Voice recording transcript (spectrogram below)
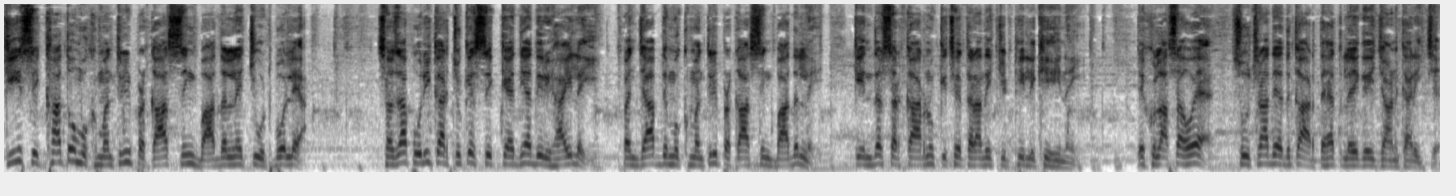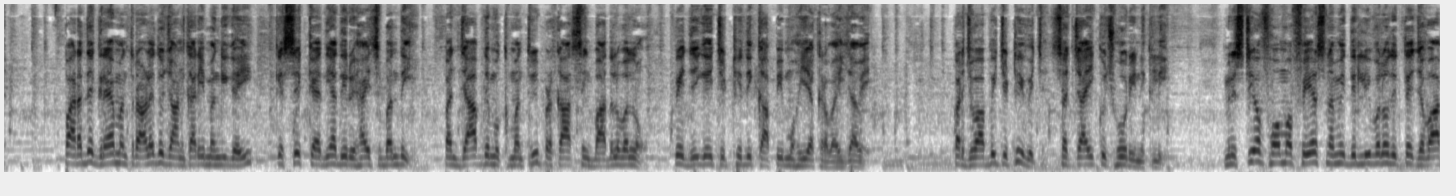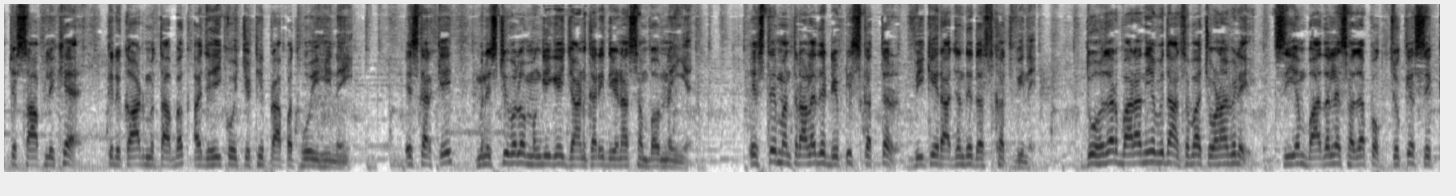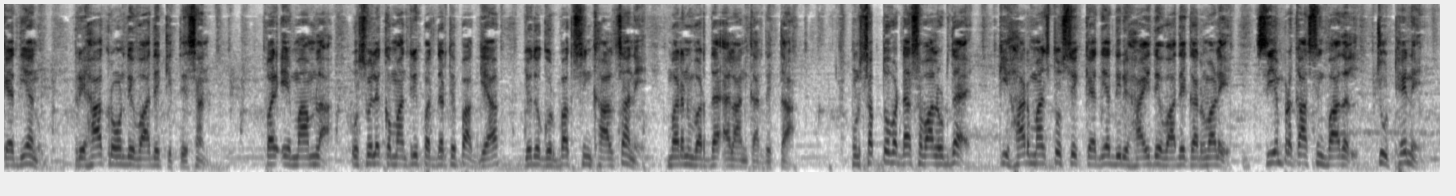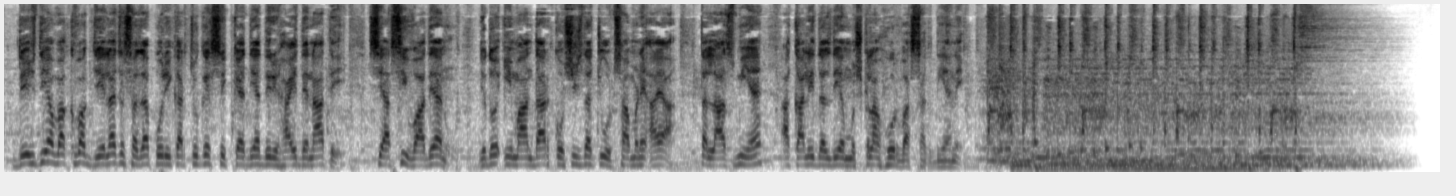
ਕੀ ਸਿੱਖਾਂ ਤੋਂ ਮੁੱਖ ਮੰਤਰੀ ਪ੍ਰਕਾਸ਼ ਸਿੰਘ ਬਾਦਲ ਨੇ ਝੂਠ ਬੋਲਿਆ? ਸਜ਼ਾ ਪੂਰੀ ਕਰ ਚੁੱਕੇ ਸਿੱਖ ਕੈਦੀਆਂ ਦੀ ਰਿਹਾਈ ਲਈ ਪੰਜਾਬ ਦੇ ਮੁੱਖ ਮੰਤਰੀ ਪ੍ਰਕਾਸ਼ ਸਿੰਘ ਬਾਦਲ ਨੇ ਕੇਂਦਰ ਸਰਕਾਰ ਨੂੰ ਕਿਸੇ ਤਰ੍ਹਾਂ ਦੀ ਚਿੱਠੀ ਲਿਖੀ ਹੀ ਨਹੀਂ। ਇਹ ਖੁਲਾਸਾ ਹੋਇਆ ਸੂਚਨਾ ਦੇ ਅਧਿਕਾਰ ਤਹਿਤ ਲਈ ਗਈ ਜਾਣਕਾਰੀ 'ਚ। ਭਾਰਤ ਦੇ ਗ੍ਰਹਿ ਮੰਤਰਾਲੇ ਤੋਂ ਜਾਣਕਾਰੀ ਮੰਗੀ ਗਈ ਕਿ ਸਿੱਖ ਕੈਦੀਆਂ ਦੀ ਰਿਹਾਈ ਸੰਬੰਧੀ ਪੰਜਾਬ ਦੇ ਮੁੱਖ ਮੰਤਰੀ ਪ੍ਰਕਾਸ਼ ਸਿੰਘ ਬਾਦਲ ਵੱਲੋਂ ਭੇਜੀ ਗਈ ਚਿੱਠੀ ਦੀ ਕਾਪੀ ਮੁਹੱਈਆ ਕਰਵਾਈ ਜਾਵੇ। ਪਰ ਜਵਾਬੀ ਚਿੱਠੀ ਵਿੱਚ ਸੱਚਾਈ ਕੁਝ ਹੋਰ ਹੀ ਨਿਕਲੀ। ਮਿਨਿਸਟਰੀ ਆਫ ਹੋਮ ਅਫੇਅਰਸ ਨਵੀਂ ਦਿੱਲੀ ਵੱਲੋਂ ਦਿੱਤੇ ਜਵਾਬ 'ਚ ਸਾਫ਼ ਲਿਖਿਆ ਹੈ ਕਿ ਰਿਕਾਰਡ ਮੁਤਾਬਕ ਅਜਿਹੀ ਕੋਈ ਚਿੱਠੀ ਪ੍ਰਾਪਤ ਹੋਈ ਹੀ ਨਹੀਂ। ਇਸ ਕਰਕੇ ਮਿਨਿਸਟਰੀ ਵੱਲੋਂ ਮੰਗੀ ਗਈ ਜਾਣਕਾਰੀ ਦੇਣਾ ਸੰਭਵ ਨਹੀਂ ਹੈ। ਇਸ ਤੇ ਮੰਤਰਾਲੇ ਦੇ ਡਿਪਟੀ ਸਕੱਤਰ ਵੀਕੇ ਰਾਜਨ ਦੇ ਦਸਖਤ ਵੀ ਨੇ। 2012 ਦੀਆਂ ਵਿਧਾਨ ਸਭਾ ਚੋਣਾਂ ਵੇਲੇ ਸੀਐਮ ਬਾਦਲ ਨੇ ਸਜ਼ਾ ਭੁਗਤ ਚੁੱਕੇ ਸਿੱਖ ਕੈਦੀਆਂ ਨੂੰ ਰਿਹਾ ਕਰਾਉਣ ਦੇ ਵਾਅਦੇ ਕੀਤੇ ਸਨ। ਪਰ ਇਹ ਮਾਮਲਾ ਉਸ ਵੇਲੇ ਕੌਮਾਂਤਰੀ ਪੱਧਰ ਤੇ ਭੱਗ ਗਿਆ ਜਦੋਂ ਗੁਰਬਖਸ਼ ਸਿੰਘ ਖਾਲਸਾ ਨੇ ਮਰਨ ਵਰਦਾ ਐਲਾਨ ਕਰ ਦਿੱਤਾ। ਹੁਣ ਸਭ ਤੋਂ ਵੱਡਾ ਸਵਾਲ ਉੱਠਦਾ ਹੈ ਕਿ ਹਰ ਮੰਚ ਤੋਂ ਸਿੱਖ ਕੈਦੀਆਂ ਦੀ ਰਿਹਾਈ ਦੇ ਵਾਅਦੇ ਕਰਨ ਵਾਲੇ ਸੀਐਮ ਪ੍ਰਕਾਸ਼ ਸਿੰਘ ਬਾਦਲ ਝੂਠੇ ਨੇ। ਦੇਸ਼ ਦੀਆਂ ਵੱਖ-ਵੱਖ ਜੇਲ੍ਹਾਂ 'ਚ ਸਜ਼ਾ ਪੂਰੀ ਕਰ ਚੁੱਕੇ ਸਿੱਖ ਕੈਦੀਆਂ ਦੀ ਰਿਹਾਈ ਦੇ ਨਾਂ ਤੇ ਸਿਆਸੀ ਵਾਅਦਿਆਂ ਨੂੰ ਜਦੋਂ ਇਮਾਨਦਾਰ ਕੋਸ਼ਿਸ਼ ਦਾ ਝੂਠ ਸਾਹਮਣੇ ਆਇਆ ਤਾਂ ਲਾਜ਼ਮੀ ਹੈ ਅਕਾਲੀ ਦਲ ਦੀਆਂ ਮੁਸ਼ਕਲਾਂ ਹੋਰ ਵੱਧ ਸਕਦੀਆਂ ਨੇ।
